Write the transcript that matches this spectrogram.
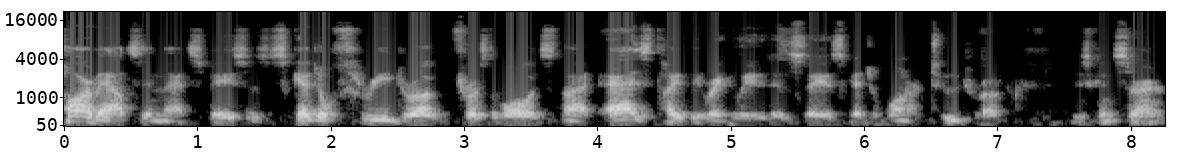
carve outs in that space is a Schedule Three drug. First of all, it's not as tightly regulated as, say, a Schedule One or Two drug is concerned,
